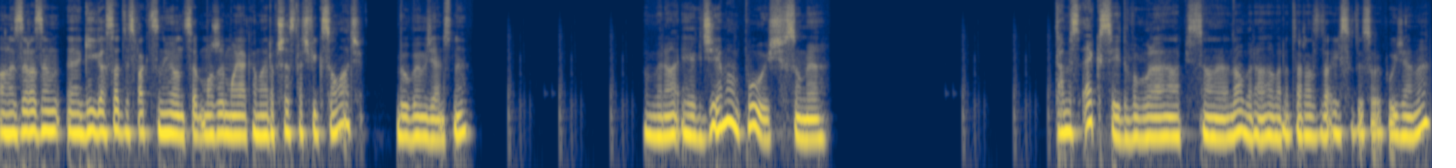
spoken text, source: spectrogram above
ale zarazem e, giga satysfakcjonujące. Może moja kamera przestać fiksować? Byłbym wdzięczny. Dobra, i gdzie ja mam pójść w sumie? Tam jest Exit w ogóle napisane. Dobra, dobra, teraz do Exitu sobie pójdziemy.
